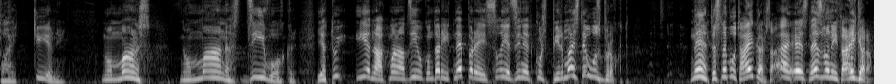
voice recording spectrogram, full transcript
Vai tieni no manas? No manas dzīvokļa. Ja tu ienāk manā dzīvoklī un darītu nepareizas lietas, ziniet, kurš pirmais te uzbruktu? Nē, tas nebūtu Aigars. Es nezvanītu Aigaram.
